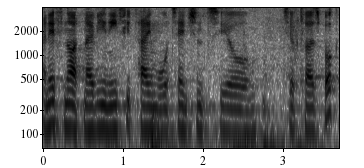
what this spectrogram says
And if not, maybe you need to be paying more attention to your, to your closed book.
